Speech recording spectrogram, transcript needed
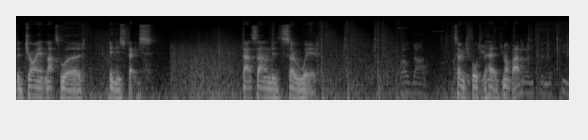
the giant last word in his face. That sounded so weird. Well done. 74 to the head, not bad. Balance in the field.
